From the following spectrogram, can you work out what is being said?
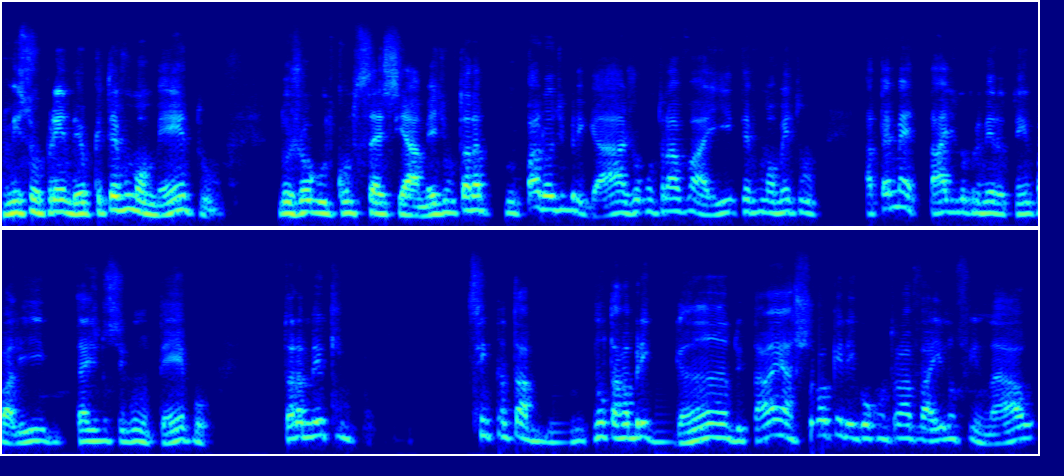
Me surpreendeu, porque teve um momento do jogo contra o CSA mesmo, o Vitória parou de brigar, jogo contra o Havaí, teve um momento até metade do primeiro tempo ali, metade do segundo tempo, o Vitória meio que sem tanta, não estava brigando e tal, e achou aquele gol contra o Havaí no final,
